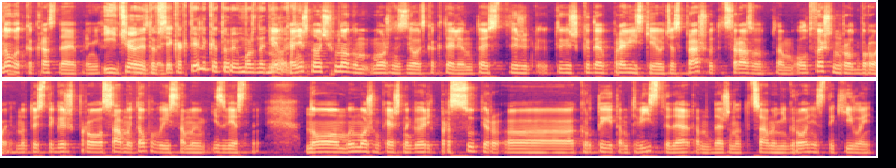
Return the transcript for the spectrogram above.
Ну, вот как раз, да, я про них И что, это сказать. все коктейли, которые можно Нет, делать? конечно, очень много можно сделать коктейлей. Ну, то есть ты же, ты же когда про виски я у тебя спрашиваю, ты сразу там Old Fashion Road Bro. Ну, то есть ты говоришь про самые топовые и самые известные. Но мы можем, конечно, говорить про супер э, крутые там твисты, да, там даже на тот самый Негрони с текилой.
